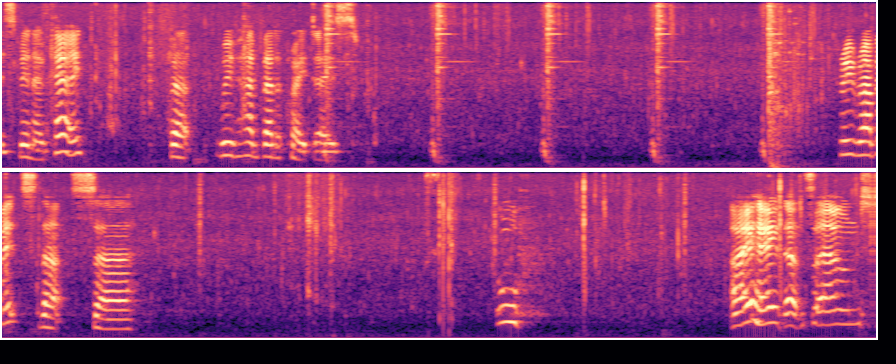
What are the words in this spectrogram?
it's been okay, but we've had better crate days. Three rabbits. That's uh. Ooh. I hate that sound.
